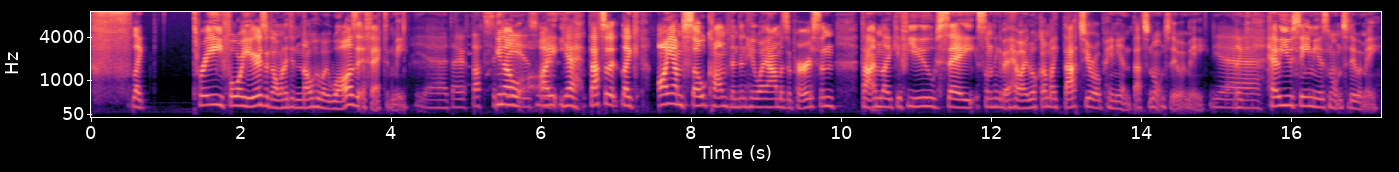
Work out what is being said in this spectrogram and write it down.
F- Like three, four years ago when I didn't know who I was, it affected me. yeah, that's the You key, know, I yeah, that's what it like I am so confident in who I am as a person that I'm like if you say something about how I look, I'm like, that's your opinion. That's nothing to do with me. Yeah. Like how you see me is nothing to do with me.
